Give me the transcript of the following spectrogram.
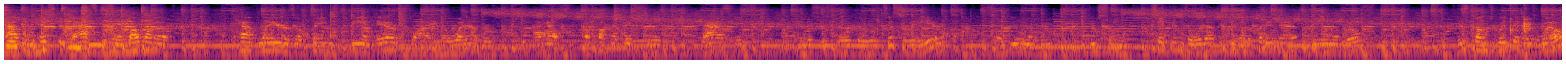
have an extra basket, so if I want to have layers of things air fried or whatever, I have a couple extra baskets, and this is for the rotisserie here. So if you want to do some chickens or whatever you want to put in there, you want to roast. This comes with it as well.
